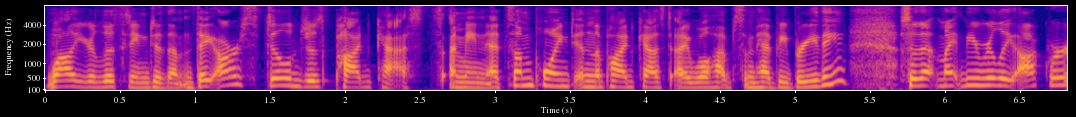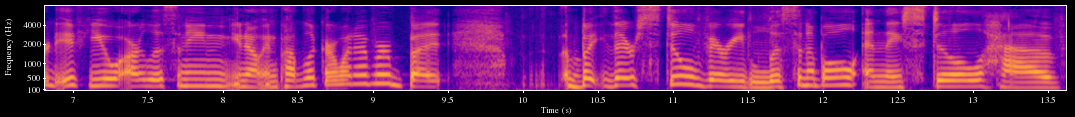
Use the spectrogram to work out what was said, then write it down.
while you're listening to them. They are still just podcasts. I mean, at some point in the podcast, I will have some heavy breathing. So that might be really awkward if you are listening, you know, in public or whatever, but but they're still very listenable and they still have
